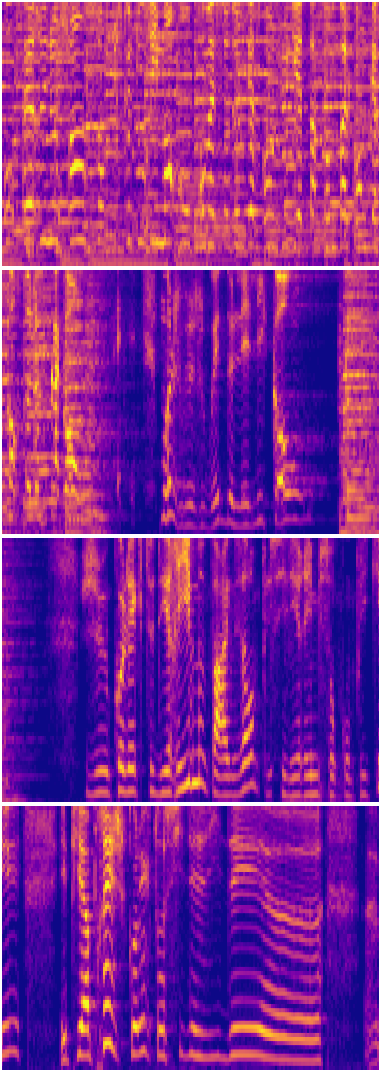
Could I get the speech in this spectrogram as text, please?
pour faire une chanson, puisque tout rime en promesse de Gaston Juliette à son balcon qu'importe le flacon. Moi, je veux jouer de l'hélicon. Je collecte des rimes, par exemple, si les rimes sont compliquées. Et puis après, je collecte aussi des idées. euh, euh,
